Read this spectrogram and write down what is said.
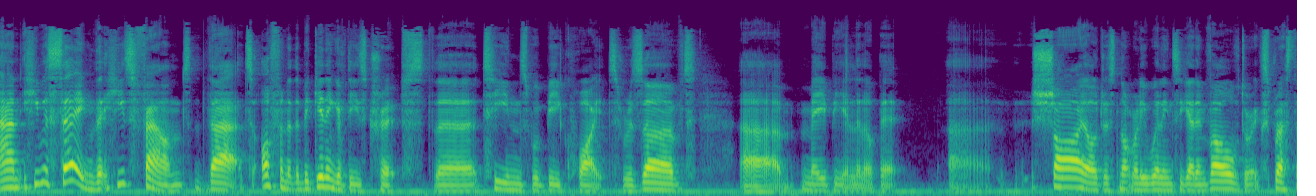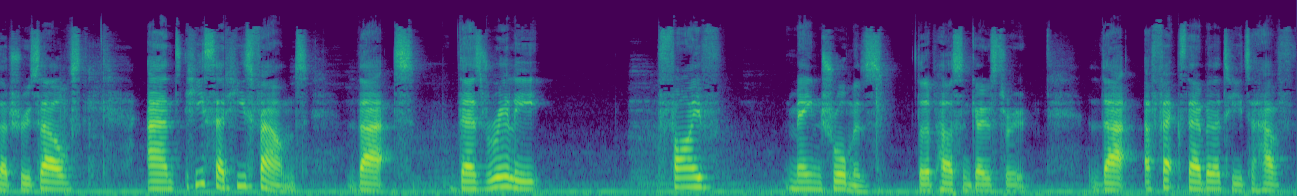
And he was saying that he's found that often at the beginning of these trips, the teens would be quite reserved, uh, maybe a little bit uh, shy, or just not really willing to get involved or express their true selves. And he said he's found that there's really five main traumas that a person goes through that affects their ability to have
